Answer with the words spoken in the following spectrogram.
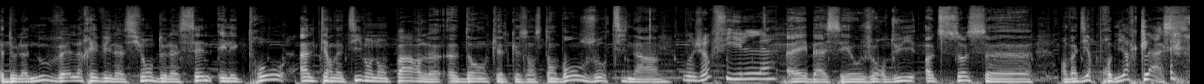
de la nouvelle révélation de la scène électro-alternative. On en parle dans quelques instants. Bonjour Tina. Bonjour Phil. Eh ben c'est aujourd'hui hot sauce, euh, on va dire première classe.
